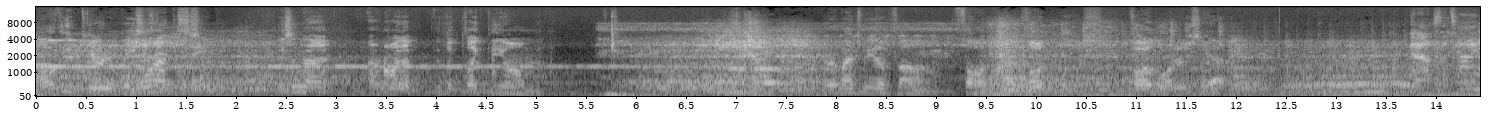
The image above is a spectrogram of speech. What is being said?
All the Imperial bases are the same. Isn't that... I don't know why that... It looked like the, um... It reminds me of, um... Fallen Order. Fallen Order. Fallen Order, you said? Yeah. Now's the time.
